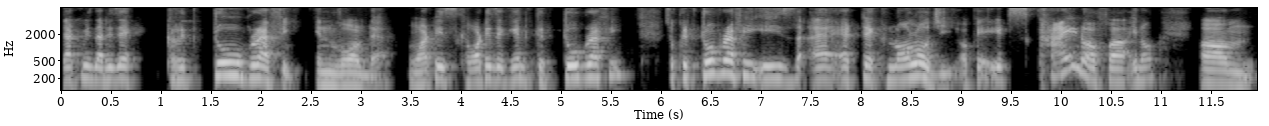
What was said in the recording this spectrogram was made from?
That means that is a cryptography involved there what is what is again cryptography so cryptography is a, a technology. Okay, it's kind of uh, you know um,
